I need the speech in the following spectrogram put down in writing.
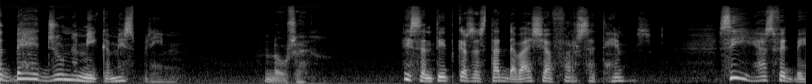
Et veig una mica més prim. no ho sé. He sentit que has estat de baixa força temps. Sí, has fet bé.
